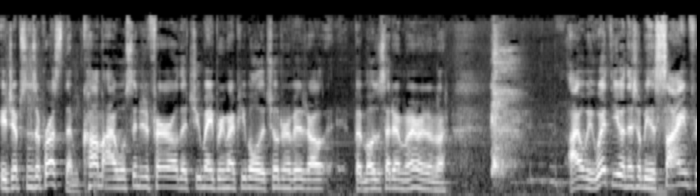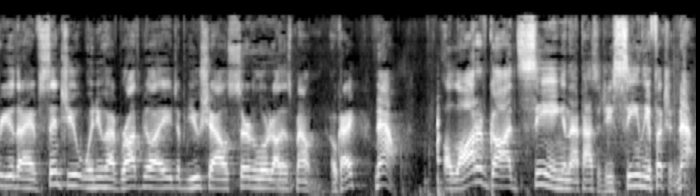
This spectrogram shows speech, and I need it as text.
Egyptians oppressed them. Come, I will send you to Pharaoh that you may bring my people, the children of Israel. But Moses said to him, I will be with you, and this will be the sign for you that I have sent you. When you have brought the people out of Egypt, you shall serve the Lord God on this mountain. Okay? Now, a lot of God seeing in that passage. He's seeing the affliction. Now,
